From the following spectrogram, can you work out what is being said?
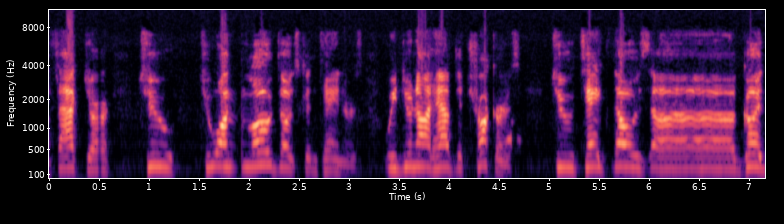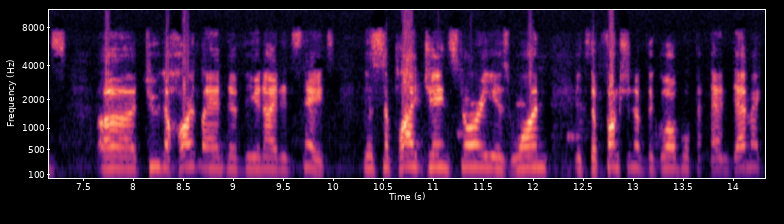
factor to to unload those containers. We do not have the truckers to take those uh, goods uh, to the heartland of the United States. The supply chain story is one. It's a function of the global pandemic.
